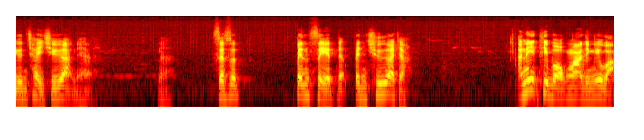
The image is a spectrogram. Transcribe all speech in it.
ยืนใช่เชื้อเนี่ยฮะนะเศษเป็นเศษเนี่ยเป็นเชื้อจ้ะอันนี้ที่บอกมาอย่างนี้ว่า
